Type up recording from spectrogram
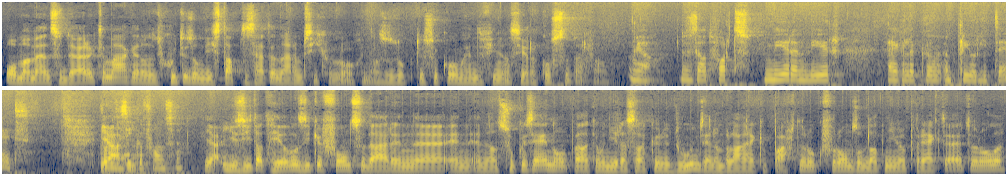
om aan mensen duidelijk te maken dat het goed is om die stap te zetten naar een psycholoog. En dat ze dus ook tussenkomen in de financiële kosten daarvan. Ja, dus dat wordt meer en meer eigenlijk een, een prioriteit van ja, de ziekenfondsen. Ja, je ziet dat heel veel ziekenfondsen daarin uh, in, in aan het zoeken zijn op welke manier dat ze dat kunnen doen. Ze zijn een belangrijke partner ook voor ons om dat nieuwe project uit te rollen.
